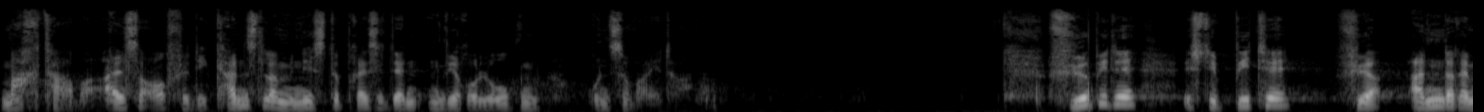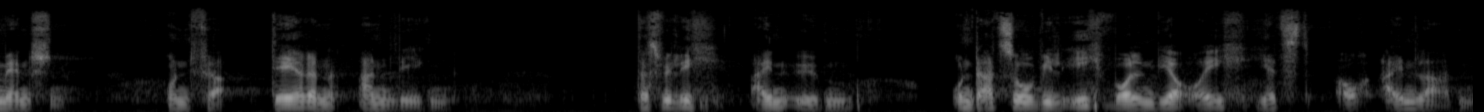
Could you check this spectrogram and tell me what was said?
Machthaber, also auch für die Kanzler, Ministerpräsidenten, Virologen und so weiter. Fürbitte ist die Bitte für andere Menschen und für deren Anliegen. Das will ich einüben. Und dazu will ich, wollen wir euch jetzt auch einladen.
